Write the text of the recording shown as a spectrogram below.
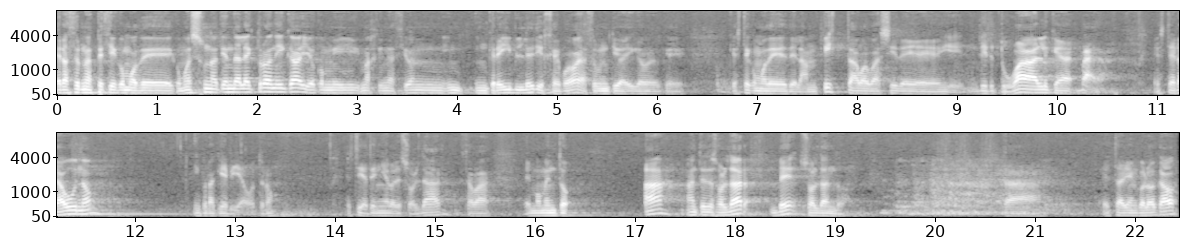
era hacer una especie como de, como es una tienda electrónica, yo con mi imaginación increíble dije, pues voy a hacer un tío ahí que, esté como de, lampista o algo así de virtual, que, bueno, este era uno y por aquí había otro. Este ya tenía lo de soldar, estaba el momento A antes de soldar, B soldando está, bien colocado.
